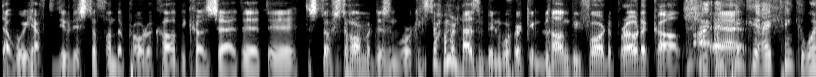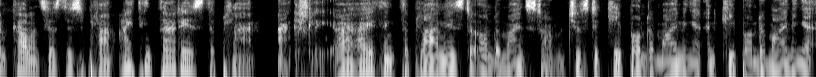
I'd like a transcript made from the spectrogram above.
that we have to do this stuff under protocol because uh, the the the stuff Stormont isn't working. Stormont hasn't been working long before the protocol. I, I uh, think I think when Colin says this plan, I think that is the plan actually. I, I, think the plan is to undermine Stormont, just to keep undermining it and keep undermining it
